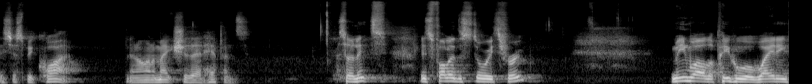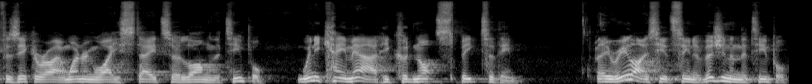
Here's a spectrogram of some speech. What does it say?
is just be quiet. And I want to make sure that happens. So let's, let's follow the story through. Meanwhile, the people were waiting for Zechariah and wondering why he stayed so long in the temple. When he came out, he could not speak to them. They realized he had seen a vision in the temple,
